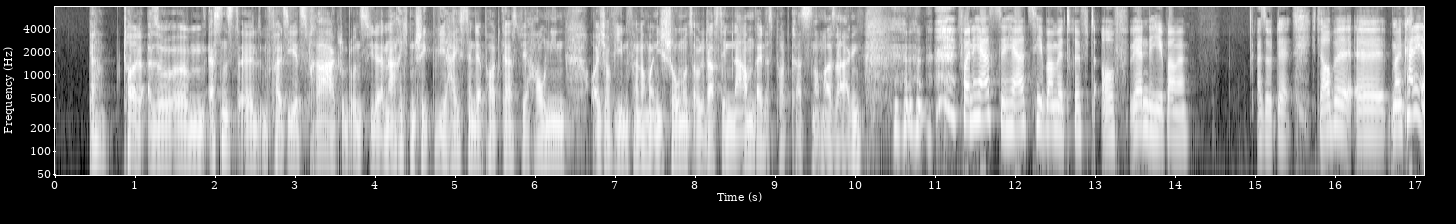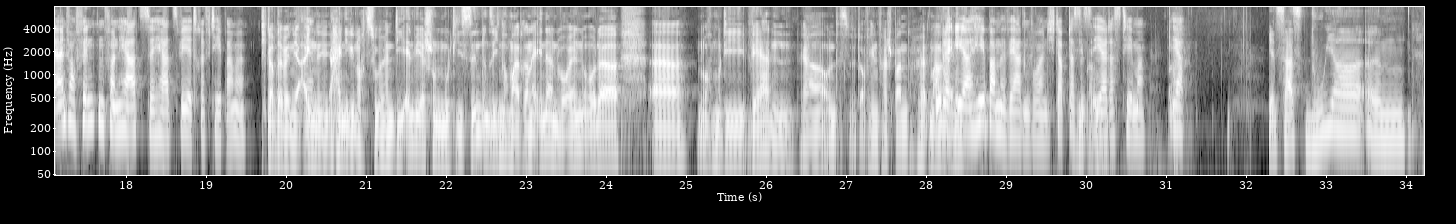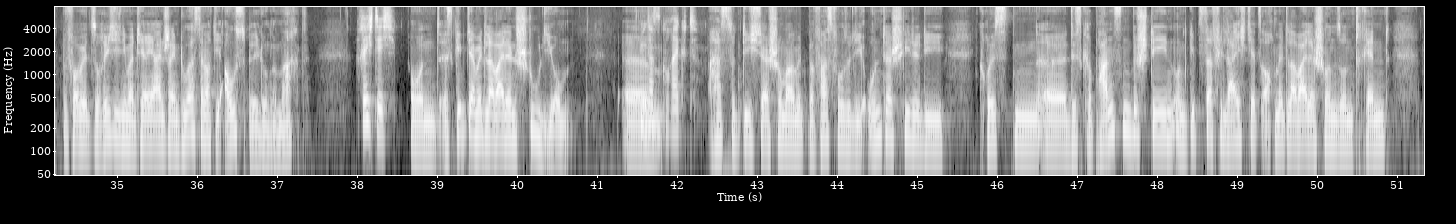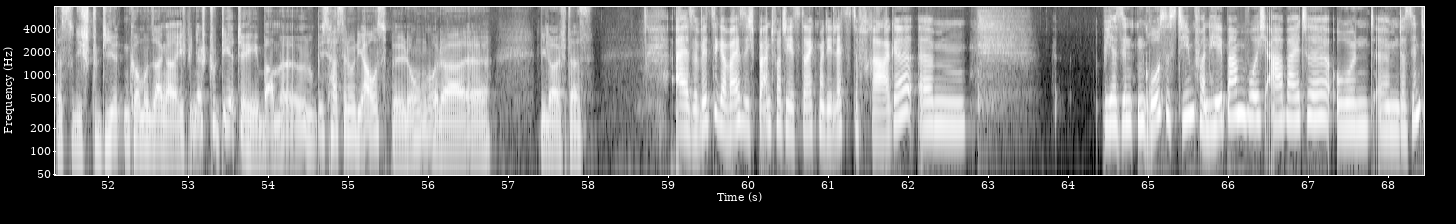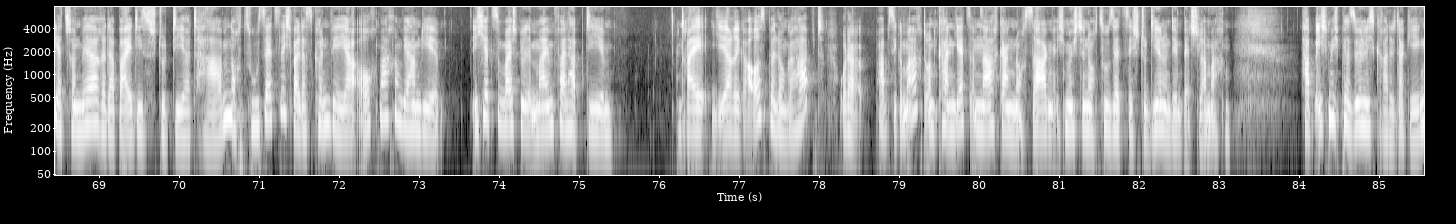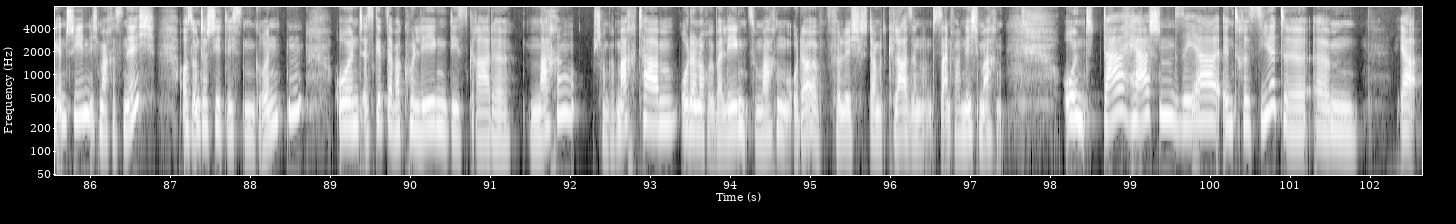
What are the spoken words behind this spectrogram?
Ja, toll. Also ähm, erstens, äh, falls ihr jetzt fragt und uns wieder Nachrichten schickt, wie heißt denn der Podcast? Wir hauen ihn euch auf jeden Fall nochmal in die Shownotes, aber du darfst den Namen deines Podcasts nochmal sagen. Von Herz zu Herz Hebamme trifft auf werdende Hebamme. Also der, ich glaube, äh, man kann ihn einfach finden von Herz zu Herz, wehe trifft Hebamme. Ich glaube, da werden ja eine, einige noch zuhören, die entweder schon Muttis sind und sich nochmal dran erinnern wollen oder äh, noch Mutti werden. Ja, und das wird auf jeden Fall spannend. Hört mal Oder rein. eher Hebamme werden wollen. Ich glaube, das ist Hebamme. eher das Thema. Ja. Jetzt hast du ja, ähm, bevor wir jetzt so richtig in die Materie einsteigen, du hast ja noch die Ausbildung gemacht. Richtig. Und es gibt ja mittlerweile ein Studium. Ähm, das ist korrekt. Hast du dich da schon mal mit befasst, wo so die Unterschiede, die größten äh, Diskrepanzen bestehen? Und gibt's da vielleicht jetzt auch mittlerweile schon so einen Trend, dass so die Studierten kommen und sagen, ah, ich bin ja studierte Hebamme, du bist, hast ja nur die Ausbildung oder äh, wie läuft das? Also witzigerweise, ich beantworte jetzt direkt mal die letzte Frage. Ähm, wir sind ein großes Team von Hebammen, wo ich arbeite und ähm, da sind jetzt schon mehrere dabei, die es studiert haben, noch zusätzlich, weil das können wir ja auch machen. Wir haben die, ich jetzt zum Beispiel in meinem Fall habe die dreijährige Ausbildung gehabt oder habe sie gemacht und kann jetzt im Nachgang noch sagen, ich möchte noch zusätzlich studieren und den Bachelor machen. Habe ich mich persönlich gerade dagegen entschieden. Ich mache es nicht, aus unterschiedlichsten Gründen. Und es gibt aber Kollegen, die es gerade machen, schon gemacht haben oder noch überlegen zu machen oder völlig damit klar sind und es einfach nicht machen. Und da herrschen sehr interessierte, ähm, ja,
